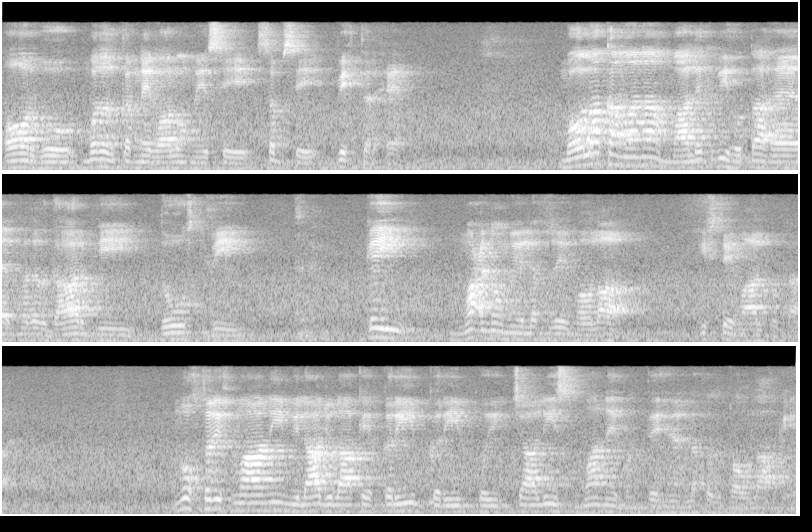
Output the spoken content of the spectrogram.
اور وہ مدد کرنے والوں میں سے سب سے بہتر ہے۔ مولا کا معنی مالک بھی ہوتا ہے، مددگار بھی، دوست بھی۔ کئی معنوں میں لفظ مولا استعمال ہوتا ہے۔ مختلف معنی ملا جلا کے قریب قریب کوئی چالیس معنی بنتے ہیں لفظ مولا کے۔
